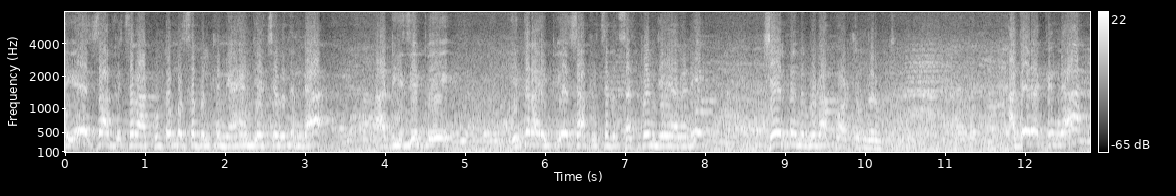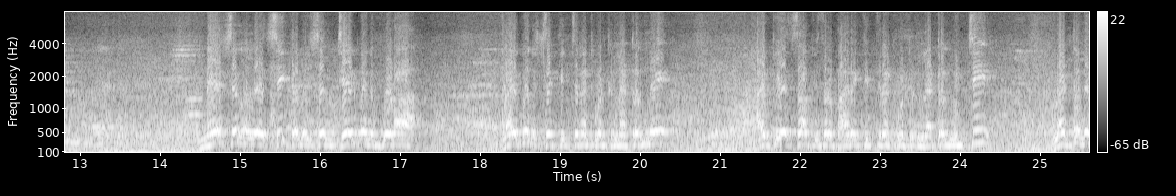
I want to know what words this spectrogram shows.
ఐఏఎస్ ఆఫీసర్ ఆ కుటుంబ సభ్యులకి న్యాయం చేసే విధంగా ఆ డీజీపీ ఇతర ఐపీఎస్ ఆఫీసర్లు సస్పెండ్ చేయాలని చైర్మన్ కూడా కోరటం జరుగుతుంది. అదే రకంగా నేషనల్ ఎస్సీ కమిషన్ చైర్మన్ కూడా ప్రైమ్ మినిస్టర్కి ఇచ్చినటువంటి లెటర్ని ఐపీఎస్ ఆఫీసర్ భార్యకి ఇచ్చినటువంటి లెటర్ నుంచి వెంటనే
